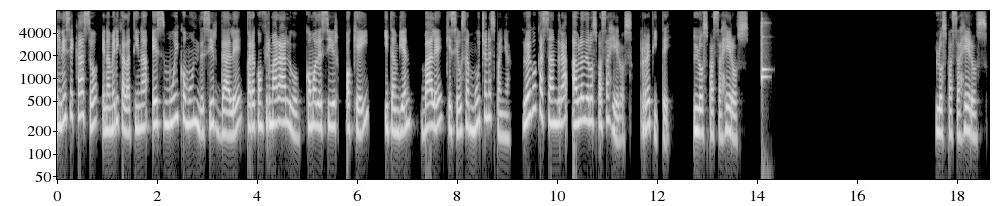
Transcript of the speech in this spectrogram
En ese caso, en América Latina es muy común decir dale para confirmar algo, como decir ok y también vale, que se usa mucho en España. Luego Cassandra habla de los pasajeros. Repite, los pasajeros. Los pasajeros.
